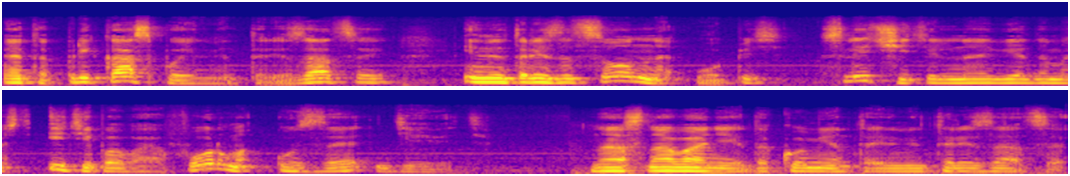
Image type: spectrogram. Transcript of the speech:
Это приказ по инвентаризации, инвентаризационная опись, сличительная ведомость и типовая форма УЗ-9. На основании документа инвентаризации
